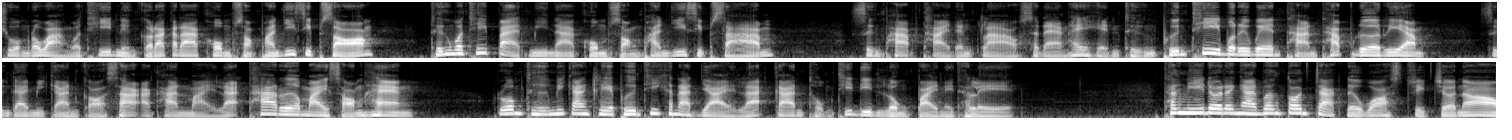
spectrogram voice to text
ช่วงระหว่างวันที่ 1 กรกฎาคม 2022 ถึงวันที่ 8 มีนาคม 2023 ซึ่งภาพถ่ายดังกล่าวแสดงให้เห็นถึงพื้นที่บริเวณฐานทัพเรือเรียม ซึ่งได้มีการก่อสร้างอาคารใหม่และท่าเรือใหม่สองแห่ง รวมถึงมีการเคลียร์พื้นที่ขนาดใหญ่และการถมที่ดินลงไปในทะเล ทั้งนี้โดยรายงานเบื้องต้นจาก The Wall Street Journal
